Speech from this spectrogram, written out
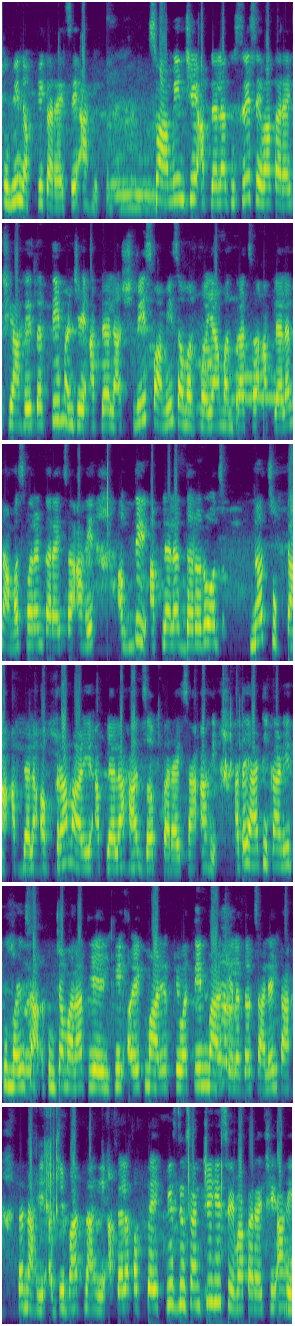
तुम्ही नक्की करायचे आहे. स्वामींची आपल्याला दुसरी सेवा करायची आहे तर ती म्हणजे आपल्याला श्री स्वामी समर्थ या मंत्राचं आपल्याला नामस्मरण करायचं आहे. अगदी आपल्याला दररोज न चुकता आपल्याला अकरा माळी आपल्याला हा जप करायचा आहे. आता या ठिकाणी तुम्ही तुमच्या मनात येईल की एक माळ किंवा तीन माळ केलं तर चालेल का? तर नाही अजिबात नाही. आपल्याला फक्त एकवीस दिवसांची ही सेवा करायची आहे.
